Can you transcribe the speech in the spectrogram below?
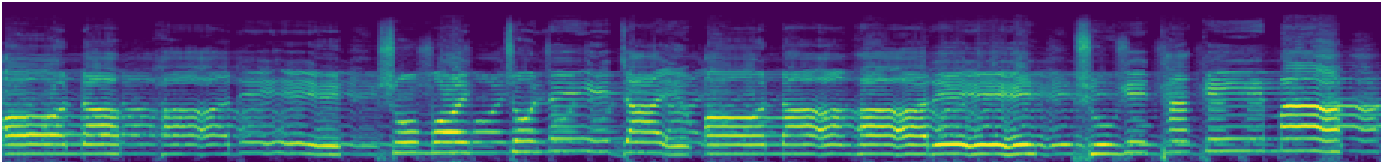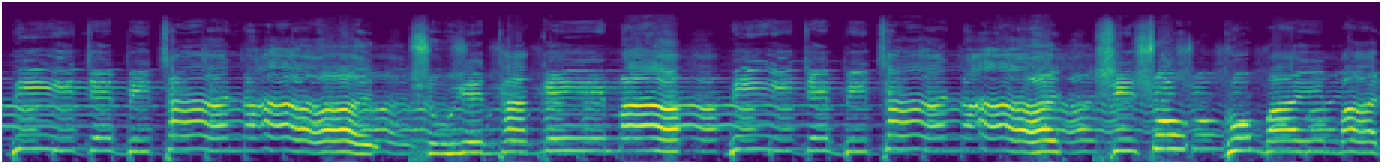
অনাহারে। সময় চলে যায় অনাহারে। শুয়ে থাকে মা, ভিজে বিছানায়। শুয়ে থাকে মা, ভিজে বিছানায়। শিশু ঘুমায় মার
